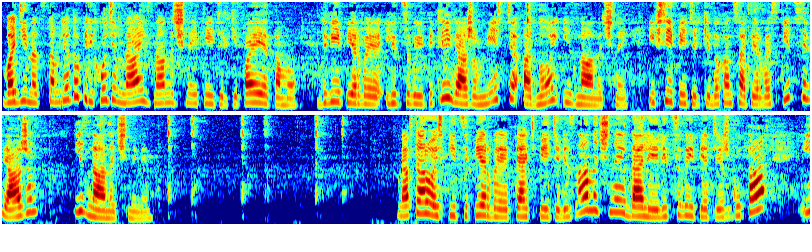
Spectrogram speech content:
В одиннадцатом ряду переходим на изнаночные петельки, поэтому две первые лицевые петли вяжем вместе одной изнаночной. И все петельки до конца первой спицы вяжем изнаночными. На второй спице первые 5 петель изнаночные, далее лицевые петли жгута и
